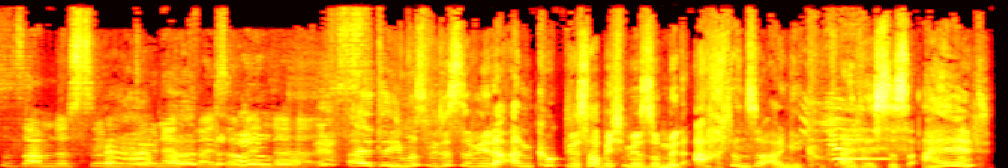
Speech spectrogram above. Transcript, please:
zusammen, dass du einen Dönerpreis am Ende hast? Alter, ich muss mir das so wieder angucken. Das habe ich mir so mit 8 und so angeguckt. Alter, ist das alt?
